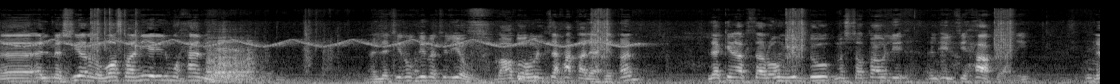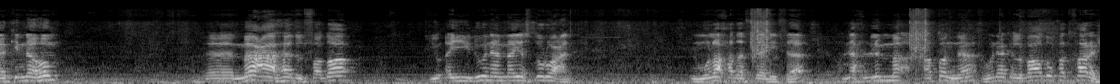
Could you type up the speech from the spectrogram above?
آه، المسيرة الوطنية للمحامين التي نظمت اليوم. بعضهم التحق لاحقا. لكن أكثرهم يبدو ما استطاعوا ال- الالتحاق يعني. لكنهم آه، مع هذا الفضاء يؤيدون ما يصدر عنه. الملاحظة الثالثة نحن لما أطلنا هناك البعض قد خرج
